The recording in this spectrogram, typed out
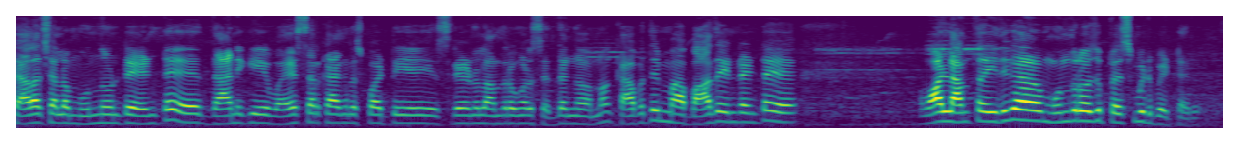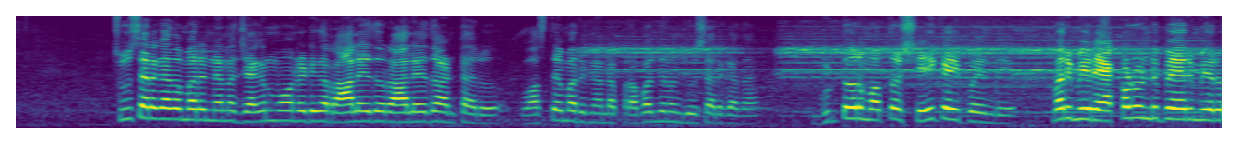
చాలా చాలా ముందు ఉంటాయి అంటే దానికి వైఎస్ఆర్ కాంగ్రెస్ పార్టీ శ్రేణులు అందరం కూడా సిద్ధంగా ఉన్నాం. కాకపోతే మా బాధ ఏంటంటే వాళ్ళు అంత ఇదిగా ముందు రోజు ప్రెస్ మీట్ పెట్టారు. చూశారు కదా మరి నిన్న జగన్మోహన్ రెడ్డి గారు రాలేదు రాలేదు అంటారు. వస్తే మరి నిన్న ప్రపంచం చూశారు కదా. గుంటూరు మొత్తం షేక్ అయిపోయింది. మరి మీరు ఎక్కడుండిపోయారు మీరు?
